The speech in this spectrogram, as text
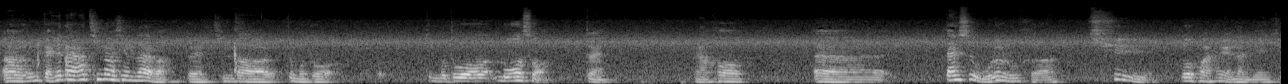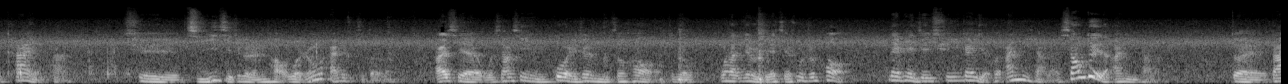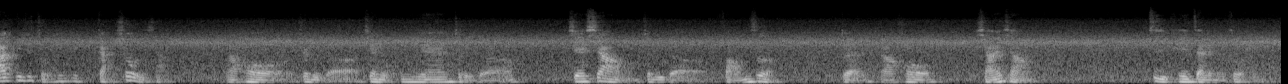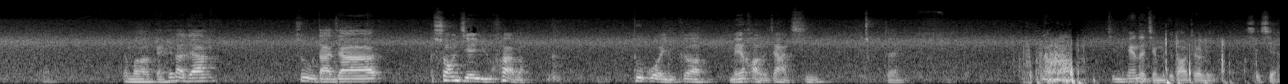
嗯，感谢大家听到现在吧。对，听到这么多这么多啰嗦。对，然后。呃，但是无论如何，去洛克花园那边去看一看，去挤一挤这个人潮，我认为还是值得的。而且我相信，过一阵子之后，这个洛杉建筑节结束之后，那片街区应该也会安静下来，相对的安静下来。对，大家可以去走进去感受一下，然后这里的建筑空间，这里的街巷，这里的房子，对，然后想一想。自己可以在里面做什么？那么感谢大家，祝大家双节愉快吧，度过一个美好的假期。对，那么今天的节目就到这里，谢谢。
